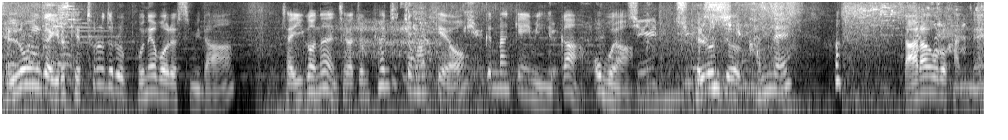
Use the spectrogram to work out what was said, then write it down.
델롱이가 이렇게 트루드를 보내버렸습니다. 자 이거는 제가 좀 편집 좀 할게요. 끝난 게임이니까. 어 뭐야? 델론즈 갔네 나락으로 갔네.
